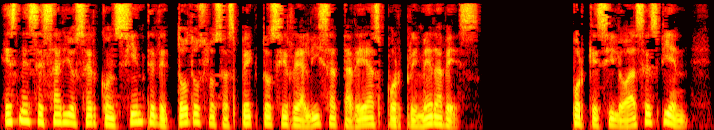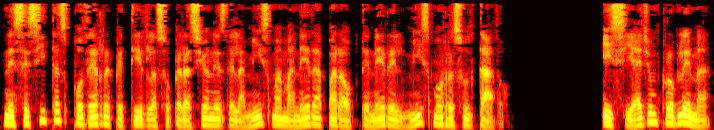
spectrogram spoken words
es necesario ser consciente de todos los aspectos y realiza tareas por primera vez. Porque si lo haces bien, necesitas poder repetir las operaciones de la misma manera para obtener el mismo resultado. Y si hay un problema,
